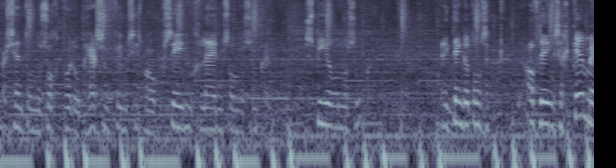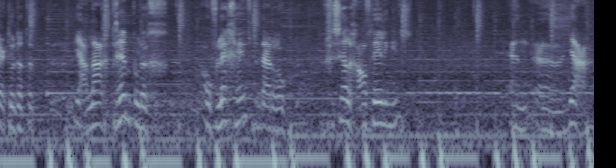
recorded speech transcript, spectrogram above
patiënten onderzocht worden op hersenfuncties, maar ook op zenuwgeleidingsonderzoek en spieronderzoek. En ik denk dat onze afdeling zich kenmerkt doordat het ja, laagdrempelig overleg heeft en daardoor ook een gezellige afdeling is. En uh, ja,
